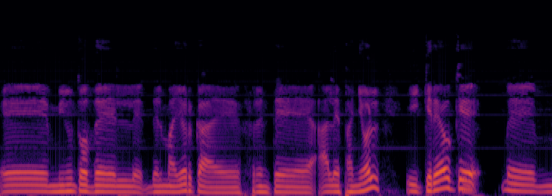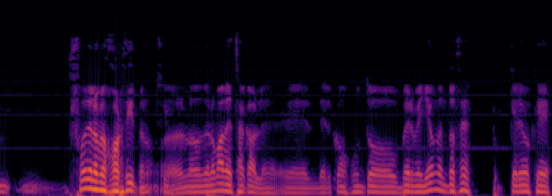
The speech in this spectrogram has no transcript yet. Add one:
eh, minutos del, del Mallorca eh, frente al español y creo que eh, fue de lo mejorcito, ¿no? Sí. Lo, de lo más destacable eh, del conjunto Bermellón. Entonces creo que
